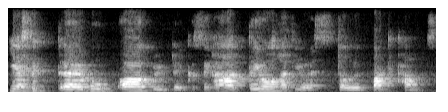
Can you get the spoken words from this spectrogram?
Yes, the, uh, well, our group did because they had they all had US dollar bank accounts.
